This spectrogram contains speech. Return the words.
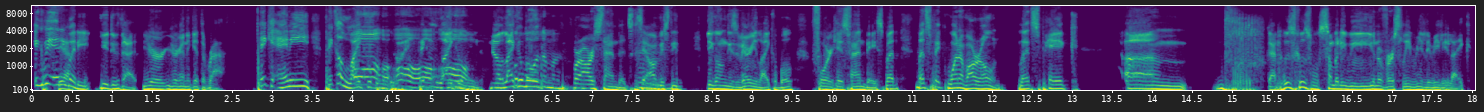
It could be anybody. You do that, you're you're gonna get the wrath. Pick any, pick a likable Oh, guy. oh, pick a oh, likable. Now, likable for our standards. Because obviously, Digong is very likable for his fan base. But let's pick one of our own. Let's pick, um, God, who's who's somebody we universally really really like.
